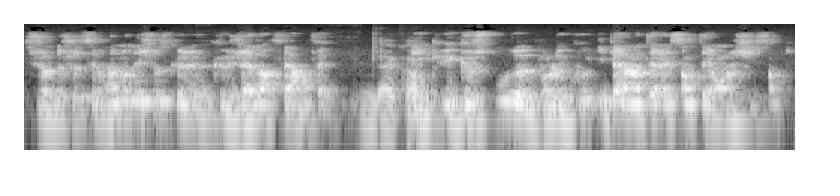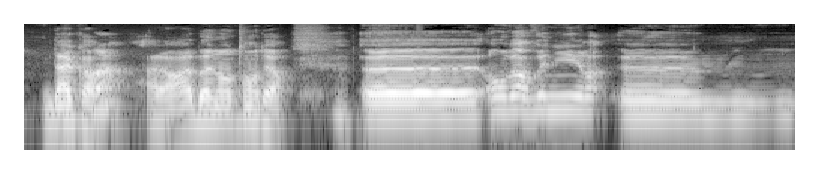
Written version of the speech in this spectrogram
ce genre de choses, c'est vraiment des choses que, que j'adore faire en fait. D'accord. Et, que je trouve pour le coup hyper intéressantes et enrichissantes. D'accord. Alors, à bon entendeur. Euh, on va revenir. Euh,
